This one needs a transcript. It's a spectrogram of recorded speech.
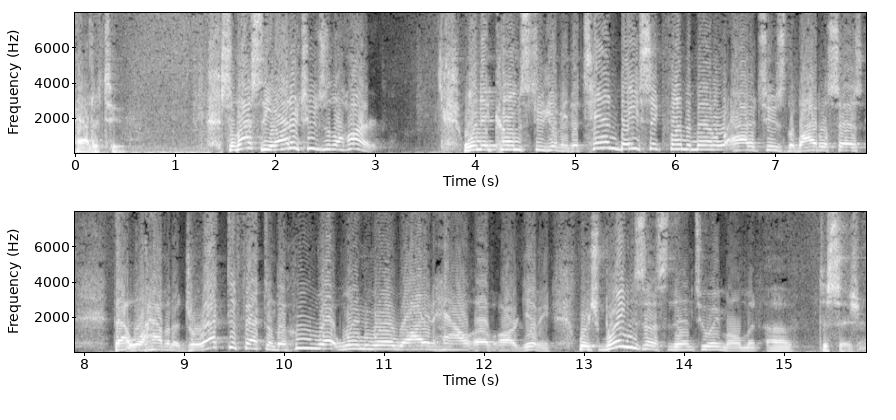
attitude. So, that's the attitudes of the heart when it comes to giving. The 10 basic fundamental attitudes the Bible says that will have a direct effect on the who, what, when, where, why, and how of our giving. Which brings us then to a moment of decision.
